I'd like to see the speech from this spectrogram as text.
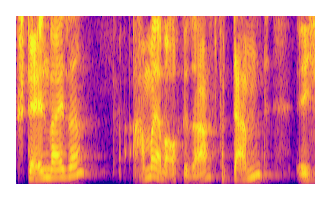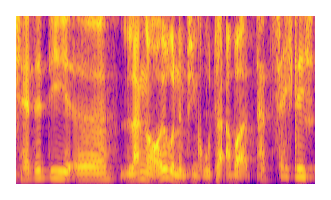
Stellenweise haben wir aber auch gesagt, verdammt, ich hätte die äh, lange Euro-Nymphenroute aber tatsächlich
